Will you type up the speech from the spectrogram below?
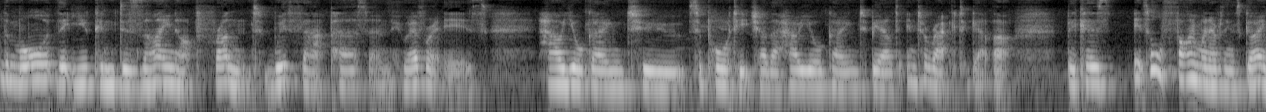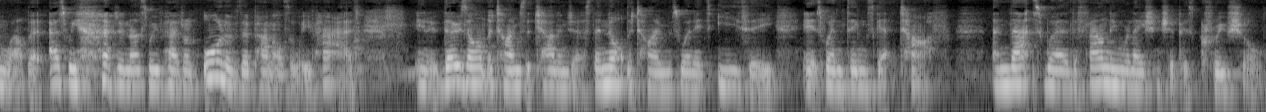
the more that you can design up front with that person, whoever it is, how you're going to support each other, how you're going to be able to interact together. Because it's all fine when everything's going well, but as we heard and as we've heard on all of the panels that we've had, you know, those aren't the times that challenge us. They're not the times when it's easy, it's when things get tough. And that's where the founding relationship is crucial.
